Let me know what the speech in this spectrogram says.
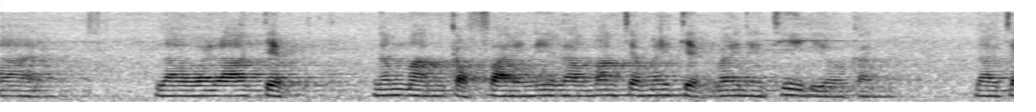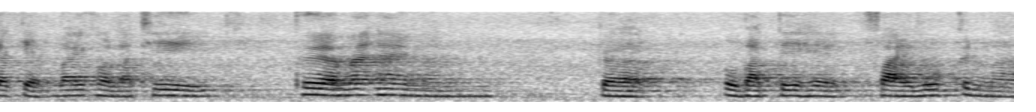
ง่าย เราเวลาเก็บน้ำมันกับไฟนี่เรามักจะไม่เก็บไว้ในที่เดียวกัน เราจะเก็บไว้คนละที่ เพื่อไม่ให้มันเกิดอุบัติเหตุไฟลุกขึ้นมา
